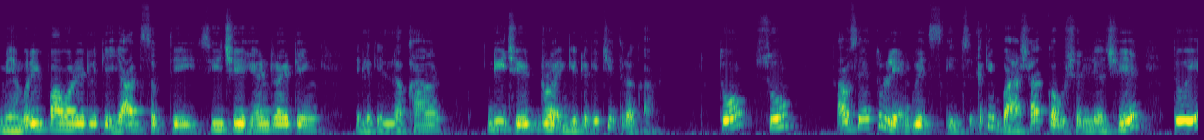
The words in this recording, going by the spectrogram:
મેમરી પાવર એટલે કે યાદશક્તિ સી છે હેન્ડ રાઇટિંગ એટલે કે લખાણ. ડી છે ડ્રોઈંગ એટલે કે ચિત્રકામ તો શું આવશે તો લેંગ્વેજ સ્કિલ્સ એટલે કે ભાષા કૌશલ્ય છે, તો એ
